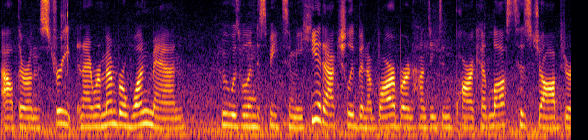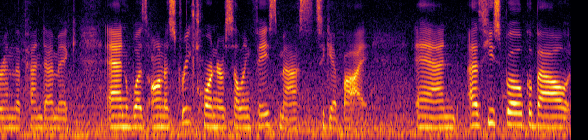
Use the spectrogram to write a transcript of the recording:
out there on the street. And I remember one man who was willing to speak to me. He had actually been a barber in Huntington Park, had lost his job during the pandemic, and was on a street corner selling face masks to get by. And as he spoke about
